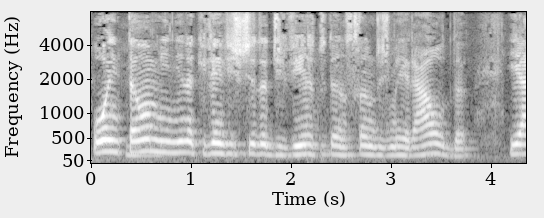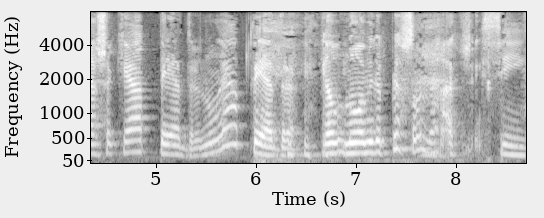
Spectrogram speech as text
Ou então a menina que vem vestida de verde dançando esmeralda e acha que é a pedra. Não é a pedra, é o nome da personagem. Sim.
